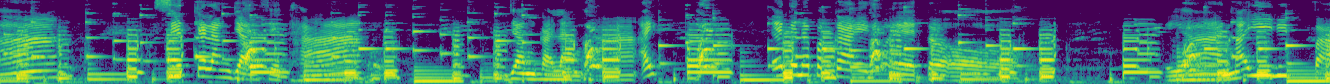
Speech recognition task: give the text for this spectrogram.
Ah, sit ka lang dyan, sit ha? Diyan ka lang ha? Ay, eto na pagkain mo, eto oh. Ayan, mainit pa.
